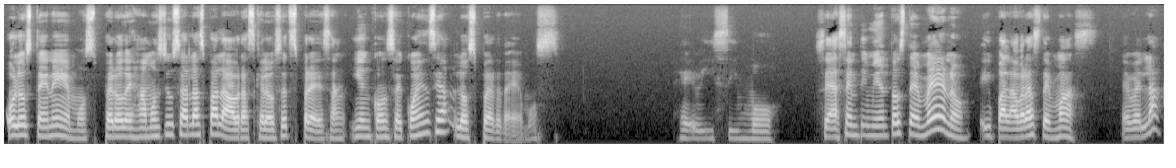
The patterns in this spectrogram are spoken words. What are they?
O los tenemos, pero dejamos de usar las palabras que los expresan y en consecuencia los perdemos. Heavísimo. O sea, sentimientos de menos y palabras de más. ¿Es verdad?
